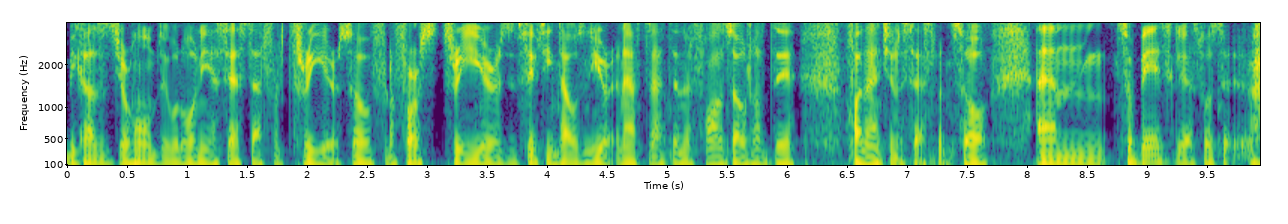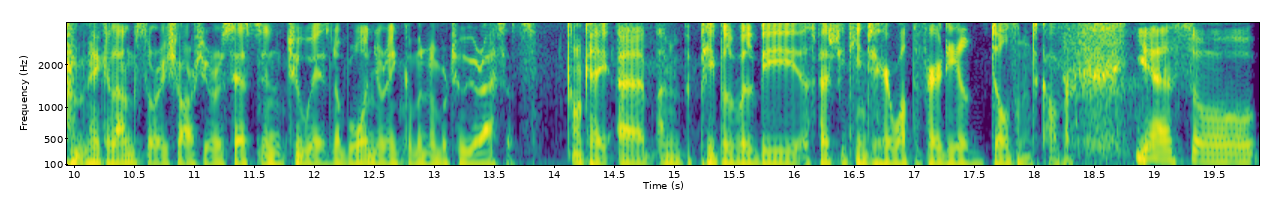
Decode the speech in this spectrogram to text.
because it's your home, they will only assess that for three years. So for the first three years, it's fifteen thousand a year, and after that, then it falls out of the financial assessment. So, um, so basically, I suppose to make a long story short, you're assessed in two ways: number one, your income, and number two, your assets. Okay, uh, and people will be especially keen to hear what the Fair Deal doesn't cover. Yeah, so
